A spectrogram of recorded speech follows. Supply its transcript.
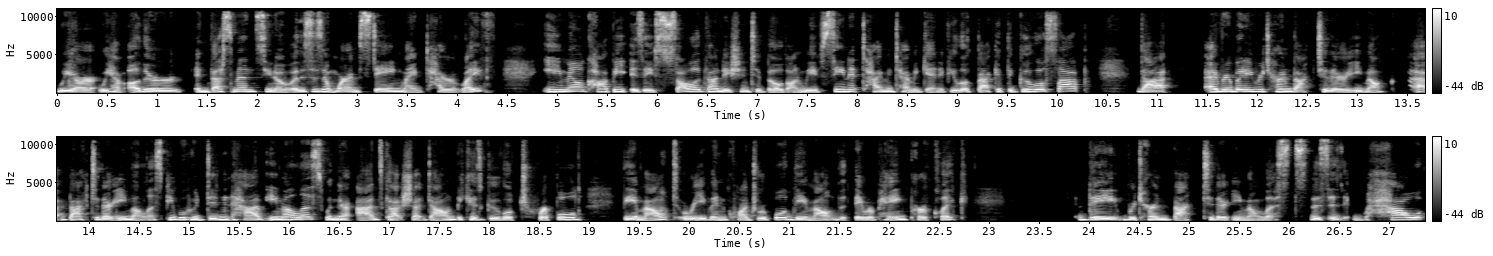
We are, we have other investments. You know, this isn't where I'm staying my entire life. Email copy is a solid foundation to build on. We've seen it time and time again. If you look back at the Google slap, that everybody returned back to their email uh, back to their email list. People who didn't have email lists when their ads got shut down because google tripled the amount or even quadrupled the amount that they were paying per click they returned back to their email lists. This is how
